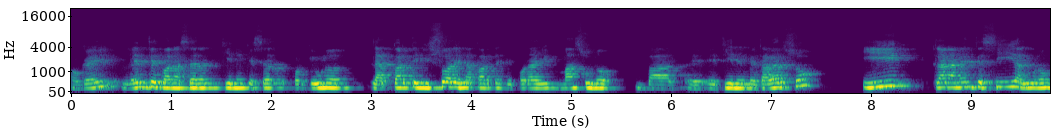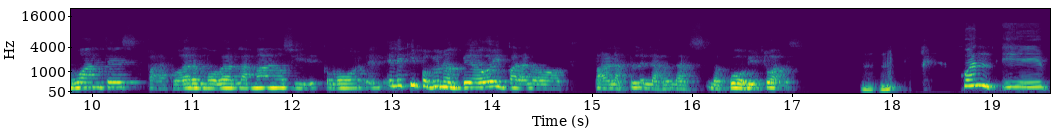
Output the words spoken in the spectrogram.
¿ok? Lentes van a ser, tienen que ser, porque uno, la parte visual es la parte que por ahí más uno va, eh, eh, tiene el metaverso, y claramente sí, algunos guantes para poder mover las manos, y como el, equipo que uno ve hoy para, lo, para los juegos virtuales. Juan, eh,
